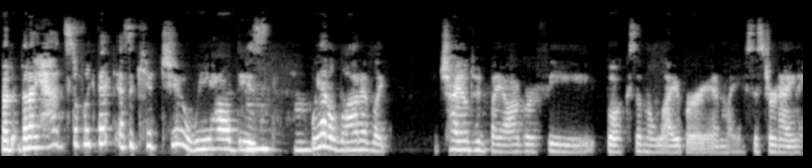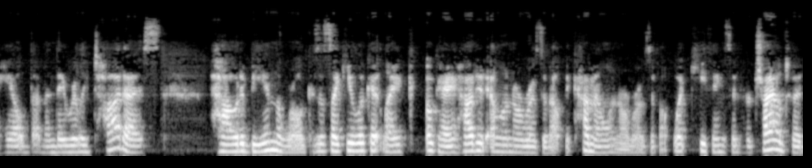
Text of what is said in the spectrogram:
but but I had stuff like that as a kid too. We had these mm-hmm. we had a lot of like childhood biography books in the library and my sister and I inhaled them and they really taught us how to be in the world because it's like you look at like okay how did Eleanor Roosevelt become Eleanor Roosevelt what key things in her childhood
